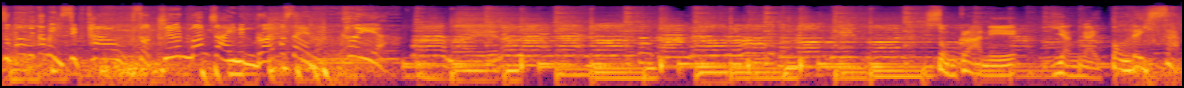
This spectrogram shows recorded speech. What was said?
ซูเปอร์วิตามิน 10 เท่า สดชื่นมั่นใจ 100%เคลียร์ สงกรานต์นี้ยังไงต้องได้แซ่บ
